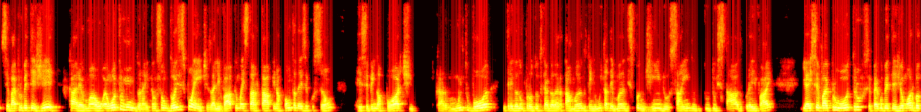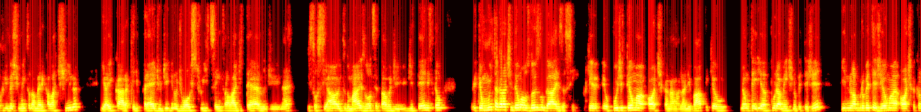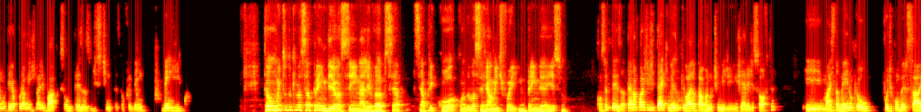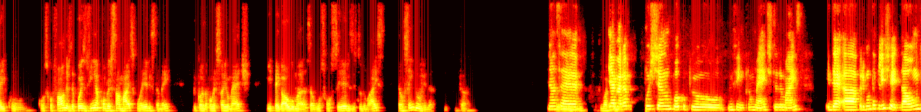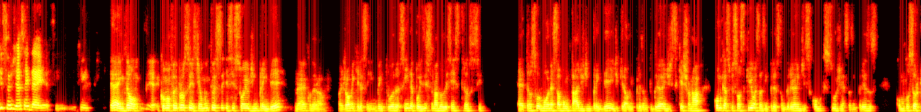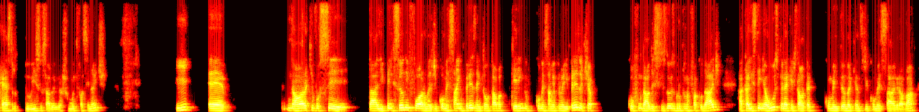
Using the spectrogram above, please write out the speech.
você vai para o BTG, cara, é, uma, é um outro mundo, né? Então são dois expoentes, a Livap, uma startup na ponta da execução, recebendo aporte, cara, muito boa, entregando um produto que a galera tá amando, tendo muita demanda, expandindo, saindo do, do estado, por aí vai. E aí você vai para o outro, você pega o BTG, o maior banco de investimento da América Latina, e aí, cara, aquele prédio digno de Wall Street, você entra lá de terno, de, né, de social e tudo mais, no outro você tava de, de tênis, então eu tenho muita gratidão aos dois lugares, assim, porque eu pude ter uma ótica na, na Livap que eu não teria puramente no BTG, e no, no BTG uma ótica que eu não teria puramente na Livap, que são empresas distintas, então foi bem, bem rico. Então, muito do que você aprendeu assim na LiveUp se, se aplicou quando você realmente foi empreender, é isso? Com certeza. Até na parte de tech mesmo, que lá eu estava no time de engenharia de software, e mas também no que eu pude conversar aí com, com os co-founders, depois vinha conversar mais com eles também, quando começou aí o match, e pegar algumas, alguns conselhos e tudo mais. Então, sem dúvida. Então, Nossa, é... E agora, puxando um pouco pro, enfim, para um match e tudo mais, a pergunta clichê, da onde surgiu essa ideia? Assim, enfim. É, então, é, como eu falei para vocês, tinha muito esse, sonho de empreender, né? Quando era mais jovem, queria ser inventor, assim. Depois isso, na adolescência, se é, transformou nessa vontade de empreender de criar uma empresa muito grande, de se questionar como que as pessoas criam essas empresas tão grandes, como que surgem essas empresas, como que você orquestra tudo isso, sabe? Eu acho muito fascinante. E é, na hora que você tá ali pensando em formas de começar a empresa, então eu estava querendo começar a minha primeira empresa, eu tinha cofundado esses dois grupos na faculdade, a Calistenia USP, né, que a gente estava até comentando aqui antes de começar a gravar.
